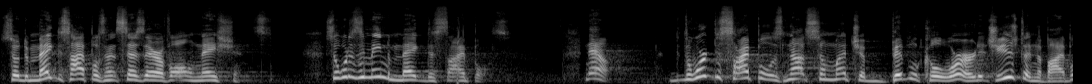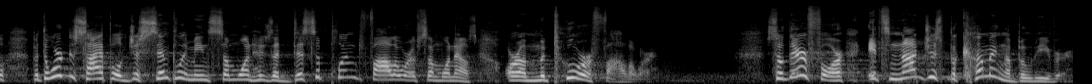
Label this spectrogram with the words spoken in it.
So to make disciples, and it says there of all nations. So what does it mean to make disciples? Now, the word disciple is not so much a biblical word, it's used in the Bible, but the word disciple just simply means someone who's a disciplined follower of someone else or a mature follower. So, therefore, it's not just becoming a believer.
